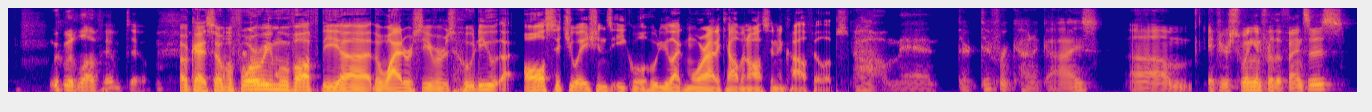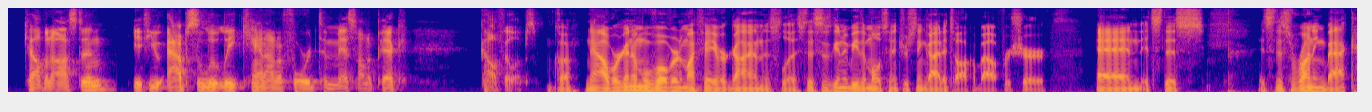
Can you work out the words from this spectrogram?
we would love him too. Okay, so before we move off the uh, the wide receivers, who do you all situations equal? Who do you like more out of Calvin Austin and Kyle Phillips? Oh man, they're different kind of guys. Um, if you're swinging for the fences, Calvin Austin. If you absolutely cannot afford to miss on a pick, Kyle Phillips. Okay. Now we're gonna move over to my favorite guy on this list. This is gonna be the most interesting guy to talk about for sure. And it's this it's this running back.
